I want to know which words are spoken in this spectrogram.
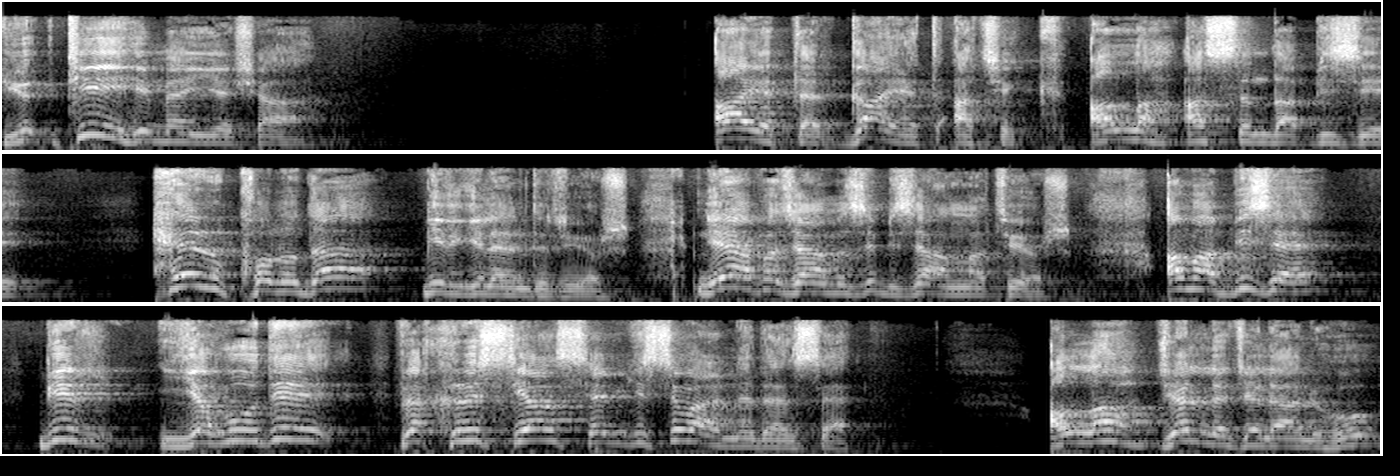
yu'tihi men yeşa Ayetler gayet açık. Allah aslında bizi her konuda bilgilendiriyor. Ne yapacağımızı bize anlatıyor. Ama bize bir Yahudi ve Hristiyan sevgisi var nedense. Allah Celle Celaluhu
